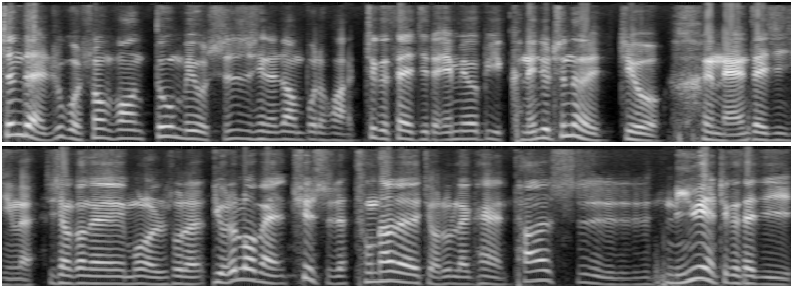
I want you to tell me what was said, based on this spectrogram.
真的，如果双方都没有实质性的让步的话，这个赛季的 MLB 可能就真的就很难再进行了。就像刚才莫老师说的，有的老板确实从他的角度来看，他是宁愿这个赛季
